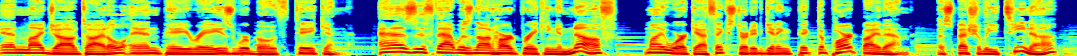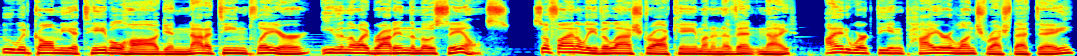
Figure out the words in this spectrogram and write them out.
and my job title and pay raise were both taken. As if that was not heartbreaking enough, my work ethic started getting picked apart by them, especially Tina, who would call me a table hog and not a team player, even though I brought in the most sales. So finally, the last straw came on an event night. I had worked the entire lunch rush that day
